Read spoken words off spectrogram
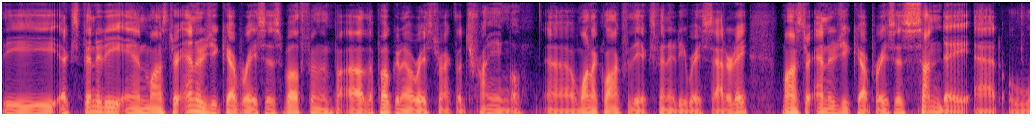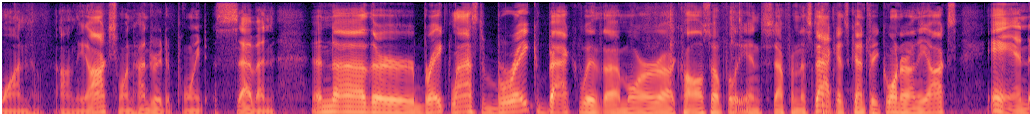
the Xfinity and Monster Energy Cup races, both from the, uh, the Pocono racetrack, the Triangle. Uh, 1 o'clock for the Xfinity race Saturday. Monster Energy Cup races Sunday at 1 on the Ox, 100.7. Another break, last break, back with uh, more uh, calls, hopefully, and stuff from the stack. It's Country Corner on the Ox and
